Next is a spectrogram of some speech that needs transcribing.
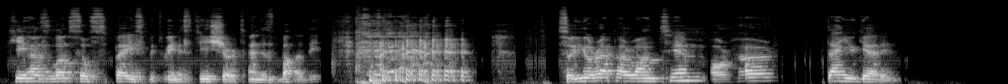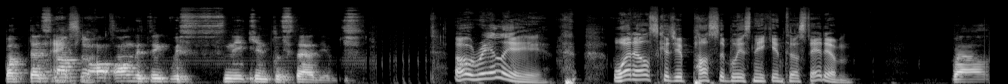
he has lots of space between his t-shirt and his body. so you wrap around him or her, then you get in. But that's not the Excellent. o- only thing we sneak into stadiums. Oh, really? What else could you possibly sneak into a stadium? Well,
